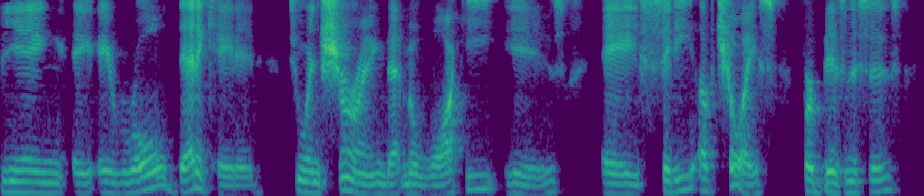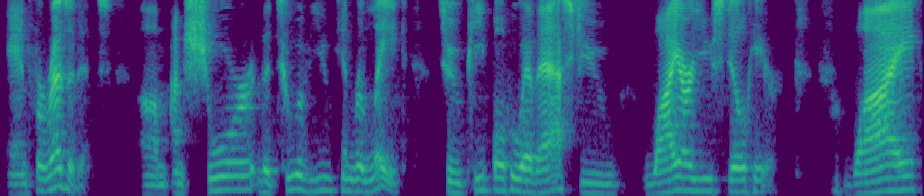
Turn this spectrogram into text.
being a, a role dedicated to ensuring that Milwaukee is a city of choice for businesses and for residents. Um, I'm sure the two of you can relate to people who have asked you, why are you still here? Why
